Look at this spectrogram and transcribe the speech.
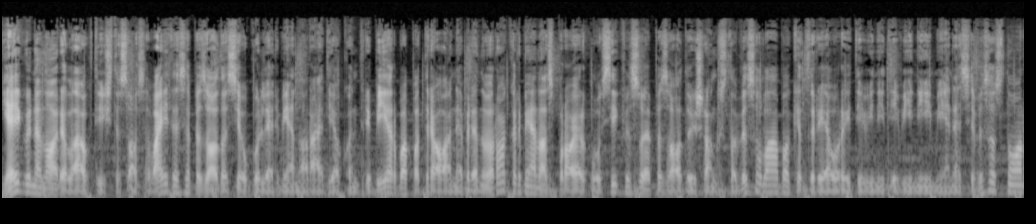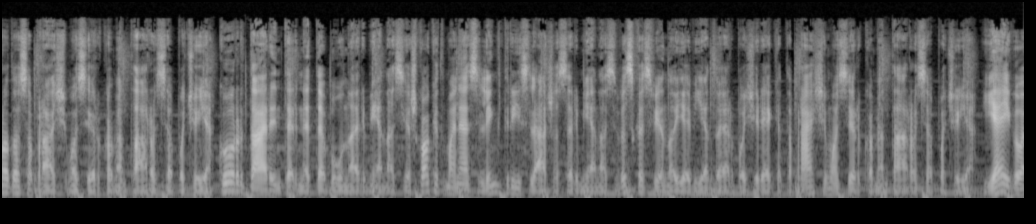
Jeigu nenori laukti ištisos savaitės epizodas, jau guli Armėno radio kontribį arba Patreonė prenumeruok Armėnas Pro ir klausyk visų epizodų iš anksto viso labo 4,99€ į mėnesį visos nuorodos aprašymuose ir komentaruose apačioje. Kur dar internete būna Armėnas, ieškokit manęs link 3 lešas Armėnas, viskas vienoje vietoje ar pažiūrėkit aprašymuose ir komentaruose apačioje. Jeigu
